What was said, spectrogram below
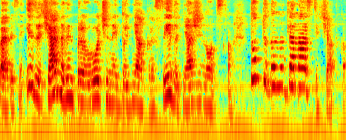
березня. І, звичайно, він приурочений до Дня краси, до Дня жіноцтва. Тобто для нас, дівчатка.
